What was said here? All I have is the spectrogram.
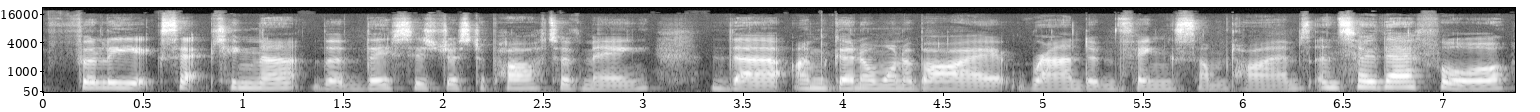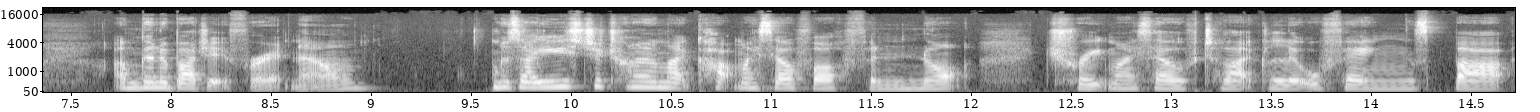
fully accepting that, that this is just a part of me, that I'm going to want to buy random things sometimes. And so, therefore, I'm going to budget for it now. Because I used to try and like cut myself off and not treat myself to like little things, but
